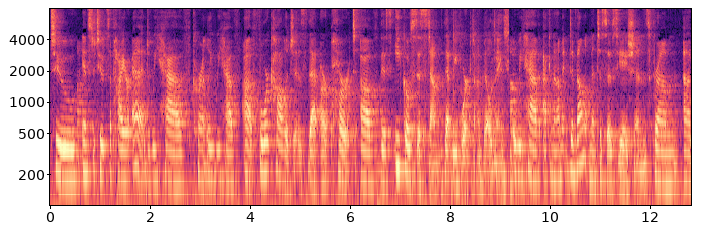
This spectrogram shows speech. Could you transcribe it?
to institutes of higher ed. We have currently we have uh, four colleges that are part of this ecosystem that we've worked on building. We have economic development associations from uh,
